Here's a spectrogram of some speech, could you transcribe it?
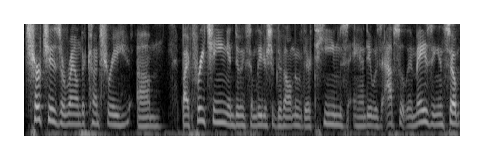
churches around the country um, by preaching and doing some leadership development with their teams, and it was absolutely amazing. And so,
